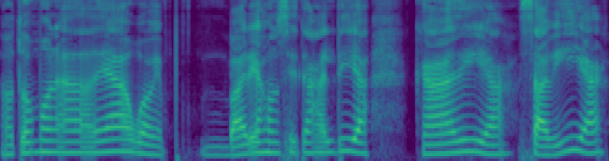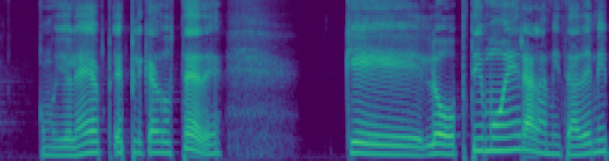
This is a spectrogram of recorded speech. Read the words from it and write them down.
no tomo nada de agua, varias oncitas al día, cada día sabía, como yo les he explicado a ustedes, que lo óptimo era la mitad de mi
